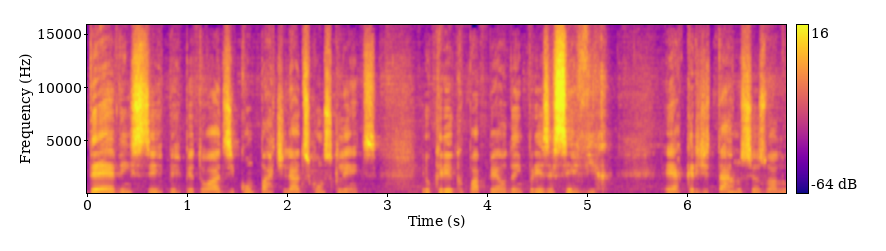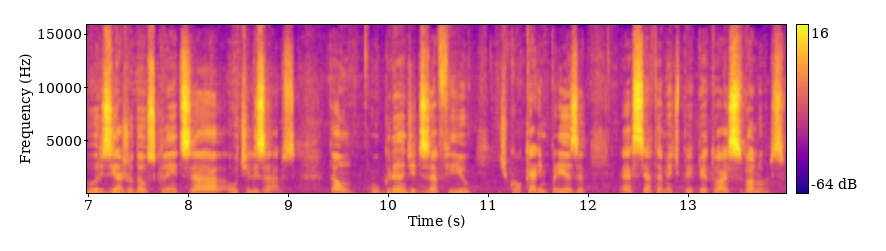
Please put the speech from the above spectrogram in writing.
devem ser perpetuados e compartilhados com os clientes. Eu creio que o papel da empresa é servir é acreditar nos seus valores e ajudar os clientes a utilizá-los. Então, o grande desafio de qualquer empresa é certamente perpetuar esses valores.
